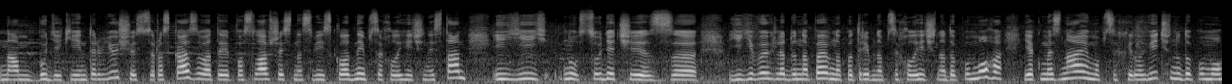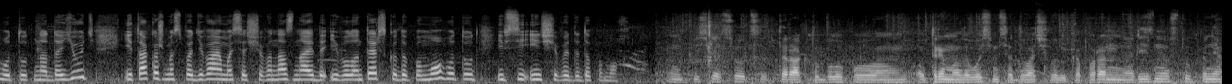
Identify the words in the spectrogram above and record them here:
нам будь-які інтерв'ю, щось розказувати, пославшись на свій складний психологічний стан. І їй, ну судячи з її вигляду, напевно, потрібна психологічна допомога. Як ми знаємо, психологічну допомогу тут надають, і також ми сподіваємося, що вона знайде і волонтерську допомогу тут, і всі інші види допомоги. Ну, Після цього теракту було по отримали 82 чоловіка поранення різного ступеня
